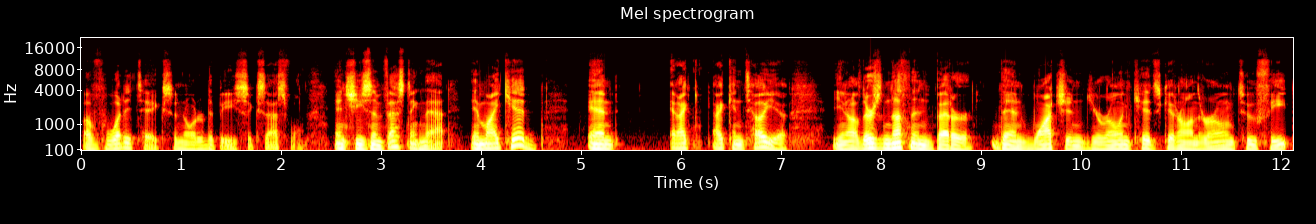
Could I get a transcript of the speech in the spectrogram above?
of what it takes in order to be successful. And she's investing that in my kid. And and I I can tell you, you know, there's nothing better than watching your own kids get on their own two feet,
